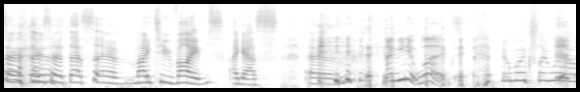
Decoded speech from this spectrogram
so those are that's um, my two vibes i guess um I mean, it works. It works so well.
